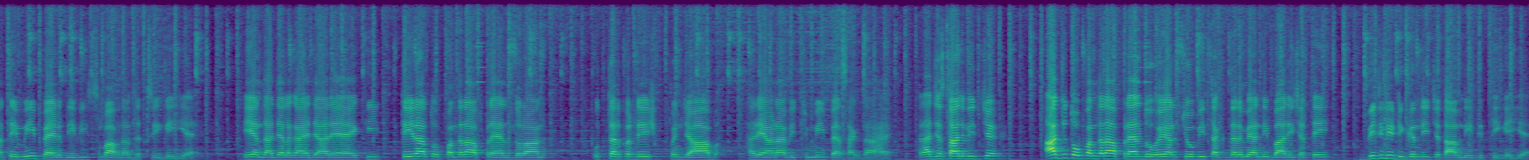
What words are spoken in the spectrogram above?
ਅਤੇ ਮੀਂਹ ਪੈਣ ਦੀ ਵੀ ਸੰਭਾਵਨਾ ਦੱਸੀ ਗਈ ਹੈ। ਇਹ ਅੰਦਾਜ਼ਾ ਲਗਾਇਆ ਜਾ ਰਿਹਾ ਹੈ ਕਿ 13 ਤੋਂ 15 ਅਪ੍ਰੈਲ ਦੌਰਾਨ ਉੱਤਰ ਪ੍ਰਦੇਸ਼, ਪੰਜਾਬ, ਹਰਿਆਣਾ ਵਿੱਚ ਮੀਂਹ ਪੈ ਸਕਦਾ ਹੈ। ਰਾਜਸਥਾਨ ਵਿੱਚ ਅੱਜ ਤੋਂ 15 ਅਪ੍ਰੈਲ 2024 ਤੱਕ ਦਰਮਿਆਨੀ ਬਾਰਿਸ਼ ਅਤੇ ਬਿਜਲੀ ਡਿੱਗਣ ਦੀ ਚੇਤਾਵਨੀ ਦਿੱਤੀ ਗਈ ਹੈ।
